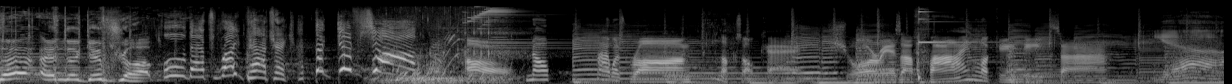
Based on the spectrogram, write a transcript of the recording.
That and the gift shop. Oh, that's right, Patrick. The gift shop! Oh, nope. I was wrong. Looks okay. Sure is a fine looking pizza. Yeah,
